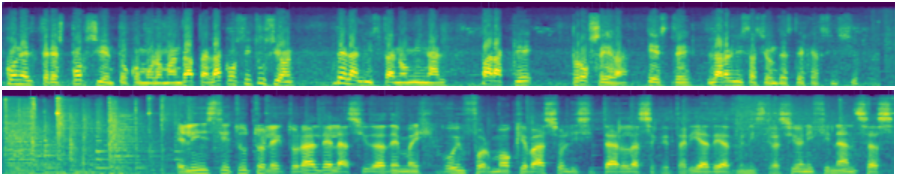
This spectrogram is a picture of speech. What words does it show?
con el 3%, como lo mandata la Constitución, de la lista nominal para que proceda este, la realización de este ejercicio. El Instituto Electoral de la Ciudad de México informó que va a solicitar a la Secretaría de Administración y Finanzas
